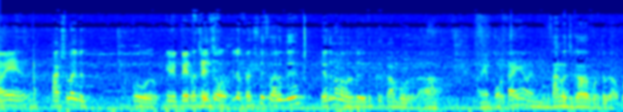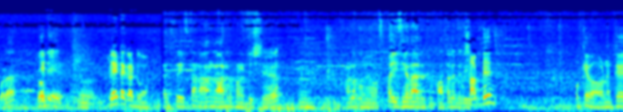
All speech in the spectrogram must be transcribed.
அவன் ஆக்சுவலா இது ஓ இது பேர் இல்ல ஃப்ரெஞ்ச் ஃப்ரைஸ் வருது. எதனால வருது? இதுக்கு காம்போ வருதா? அவன் போட்டாயும் வந்து. சாண்ட்விச்சுக்காக கொடுத்துருக்காங்க போல. ஓகே பிளேட்டை காட்டுவோம். ஃப்ரெஞ்ச் ஃப்ரைஸ் தான் நாங்க ஆர்டர் பண்ண டிஷ் நல்லா கொஞ்சம் ஸ்பைசியா தான் இருக்கு. பார்த்தாலே தெரியும் சாப்பிட்டு ஓகேவா உனக்கு?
